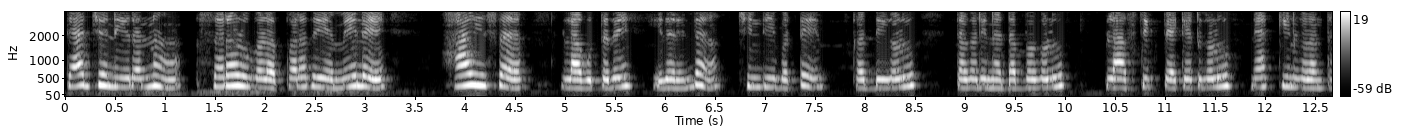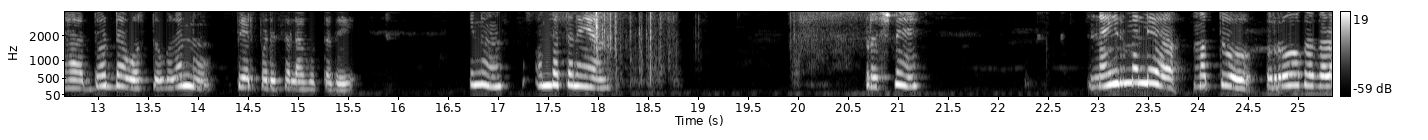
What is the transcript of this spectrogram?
ತ್ಯಾಜ್ಯ ನೀರನ್ನು ಸರಳುಗಳ ಪರದೆಯ ಮೇಲೆ ಹಾಯಿಸಲಾಗುತ್ತದೆ. ಇದರಿಂದ ಚಿಂದಿ ಬಟ್ಟೆ, ಕಡ್ಡಿಗಳು, ತಗಡಿನ ಡಬ್ಬಗಳು, ಪ್ಲಾಸ್ಟಿಕ್ ಪ್ಯಾಕೆಟ್ಗಳು, ನ್ಯಾಪ್ಕಿನ್ಗಳಂತಹ ದೊಡ್ಡ ವಸ್ತುಗಳನ್ನು ಬೇರ್ಪಡಿಸಲಾಗುತ್ತದೆ. ಇನ್ನು ಒಂಬತ್ತನೆಯ ಪ್ರಶ್ನೆ ನೈರ್ಮಲ್ಯ ಮತ್ತು ರೋಗಗಳ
